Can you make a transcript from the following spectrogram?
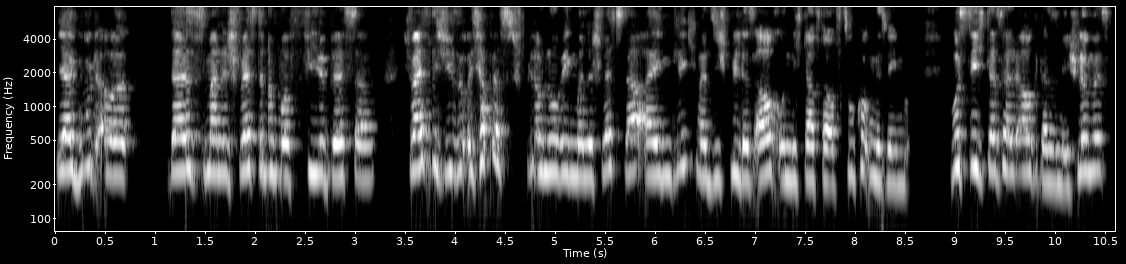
Ja, gut, aber da ist meine Schwester noch mal viel besser. Ich weiß nicht wieso. Ich habe das Spiel auch nur wegen meiner Schwester eigentlich, weil sie spielt das auch und ich darf darauf zugucken. Deswegen wusste ich das halt auch, dass es nicht schlimm ist.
